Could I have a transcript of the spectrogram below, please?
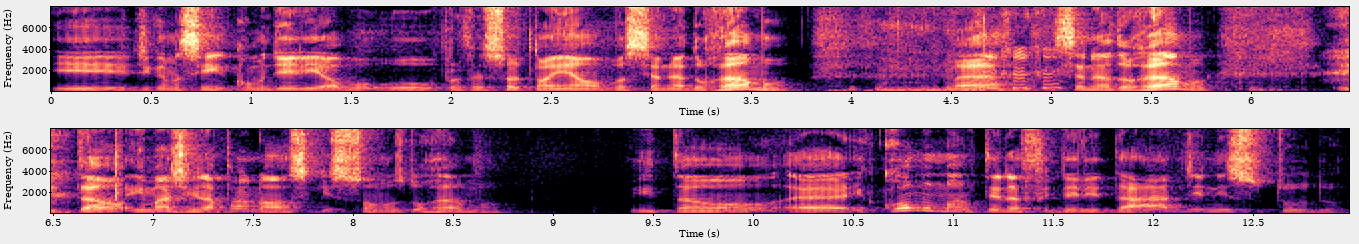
e, digamos assim, como diria o, o professor Tonhão, você não é do ramo, né? Você não é do ramo. Então, imagina para nós que somos do ramo. Então, é, e como manter a fidelidade nisso tudo?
